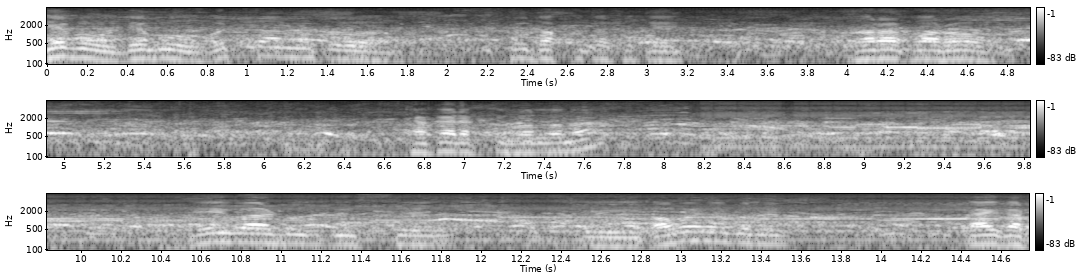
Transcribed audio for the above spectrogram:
দেবু দেবু অত্যন্ত সুদক্ষতার সাথে ধরার পরও ঠেকায় রাখতে পারল না। এইবার ডুব দিচ্ছে এই অভয়নগরের টাইগার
